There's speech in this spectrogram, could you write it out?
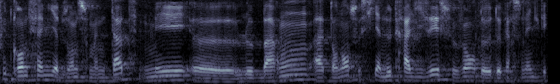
toute grande famille a besoin de son même tate, mais euh, le baron a tendance aussi à neutraliser ce genre de, personnalité.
